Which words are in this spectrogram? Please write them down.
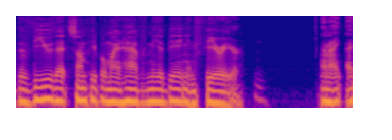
the view that some people might have of me of being inferior. And I, I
